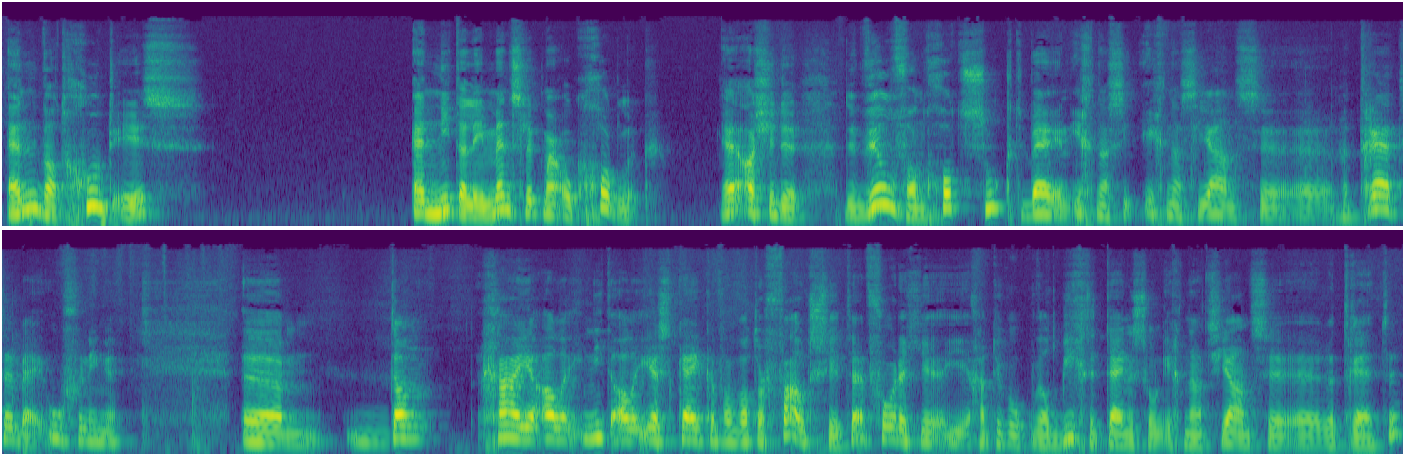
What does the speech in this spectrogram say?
en wat goed is, en niet alleen menselijk, maar ook goddelijk. als je de, de wil van God zoekt bij een Ignatiaanse uh, retraite, bij oefeningen, um, dan ga je alle, niet allereerst kijken van wat er fout zit. Hè? Voordat je, je gaat natuurlijk ook wel biechten tijdens zo'n Ignatiaanse uh, retraite.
